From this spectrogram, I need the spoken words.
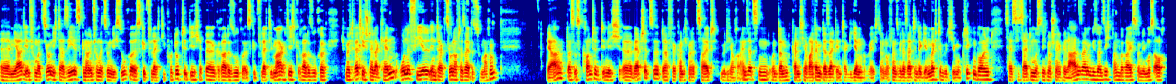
ähm, ja, die Information, die ich da sehe, ist genau die Information, die ich suche. Es gibt vielleicht die Produkte, die ich äh, gerade suche. Es gibt vielleicht die Marke, die ich gerade suche. Ich möchte relativ schnell erkennen, ohne viel Interaktion auf der Seite zu machen ja, das ist Content, den ich äh, wertschätze. Dafür kann ich meine Zeit, würde ich auch einsetzen und dann kann ich ja weiter mit der Seite interagieren. Wenn ich dann oftmals mit der Seite interagieren möchte, würde ich irgendwo klicken wollen. Das heißt, die Seite muss nicht nur schnell geladen sein im visuell sichtbaren Bereich, sondern die muss auch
